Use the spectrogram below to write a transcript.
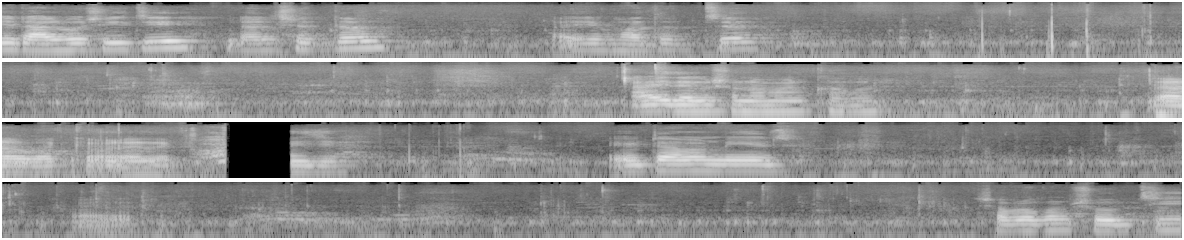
যে ডাল বসিয়েছি, ডাল সেদ্ধ, এই যে ভাত হচ্ছে। এই দেখো সোনামার খাবার। দাঁড়াও ব্যাক ক্যামেরায় দেখো। এই যে, এটা আমার মেয়ের এই দেখো। সব রকম সবজি,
